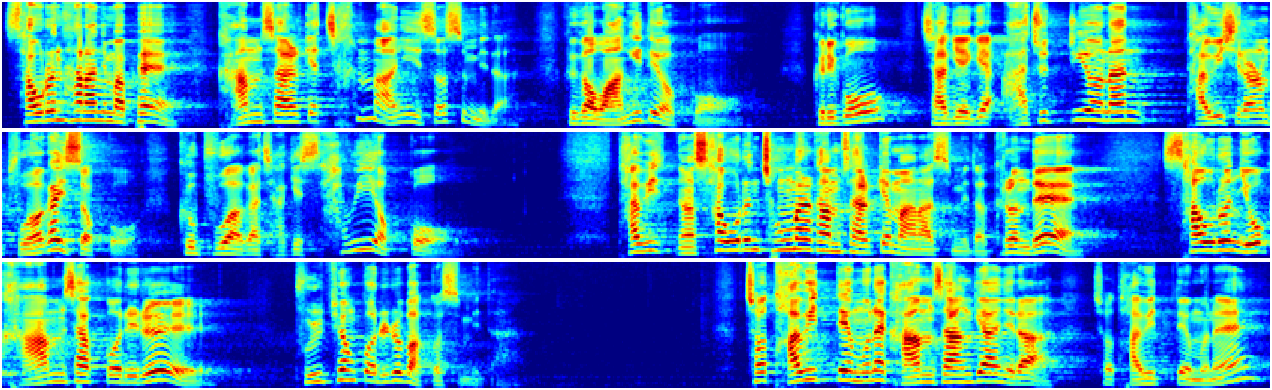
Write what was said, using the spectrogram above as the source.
사울은 하나님 앞에 감사할 게 참 많이 있었습니다. 그가 왕이 되었고 그리고 자기에게 아주 뛰어난 다윗이라는 부하가 있었고 그 부하가 자기 사위였고 다윗 아, 사울은 정말 감사할 게 많았습니다. 그런데 사울은 요 감사거리를 불평거리로 바꿨습니다. 저 다윗 때문에 감사한 게 아니라 저 다윗 때문에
